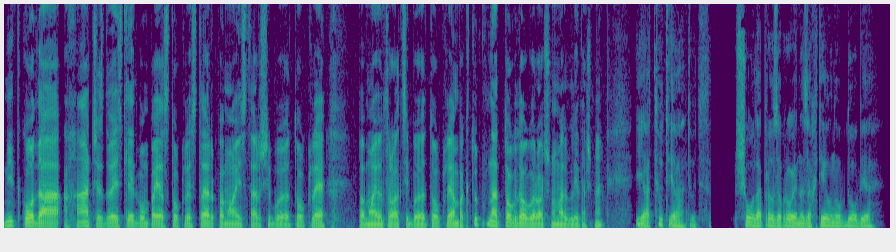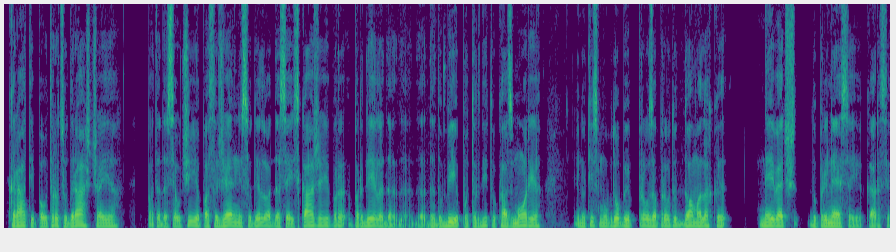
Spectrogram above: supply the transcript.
Ni tako, da aha, čez 20 let bom pa jaz tokle star, pa moji starši bojo tokle, pa moji otroci bojo tokle, ampak tudi na to dolgoročno malo gledaš. Ne? Ja, tudi, ja, tudi. Šola je pravzaprav eno zahtevno obdobje, krati pa otroci odraščajo, pa te, da se učijo, pa so željni sodelovati, da se izkažejo pri delu, da, da, da, da dobijo potrditev, kaj zmorijo. In v tistem obdobju, pravzaprav tudi doma, lahko največ doprinesejo, kar se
